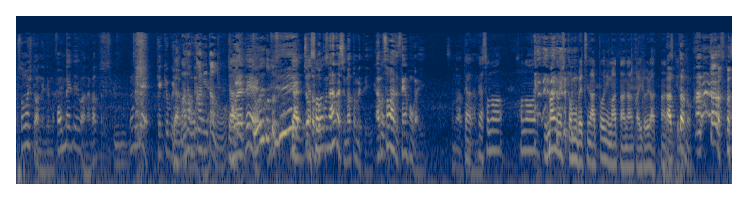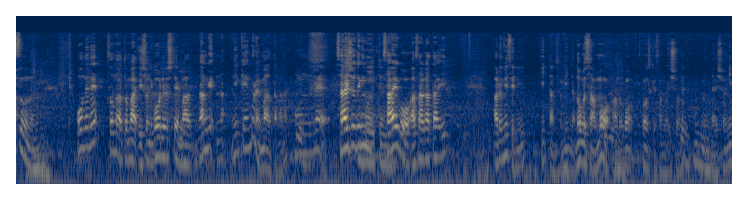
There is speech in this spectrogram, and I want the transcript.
うん。その人はねでも本命ではなかったですよ、ほんで結局一緒にまだ他にいたの？いやそれでどういうことですか？いやちょっと僕の話まとめていい？あその話せん方がいい？その後のいやいや話そのその今の人も別に後にまたなんかいろいろあったんあっですけど。たの？あったんすか？そうなのほんでねその後まあ一緒に合流して、まあ、何軒な2軒ぐらい回ったかな、ほんで最終的に最後朝方いある店に行ったんですよみんな。ノブさんもあのゴンゴンスケさんも一緒で、みんな一緒に。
